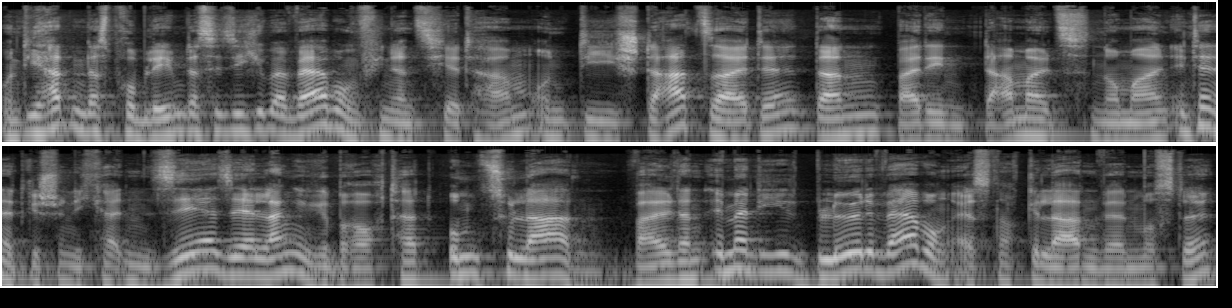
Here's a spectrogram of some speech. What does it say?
Und die hatten das Problem, dass sie sich über Werbung finanziert haben und die Startseite dann bei den damals normalen Internetgeschwindigkeiten sehr, sehr lange gebraucht hat, um zu laden, weil dann immer die blöde Werbung erst noch geladen werden musste,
